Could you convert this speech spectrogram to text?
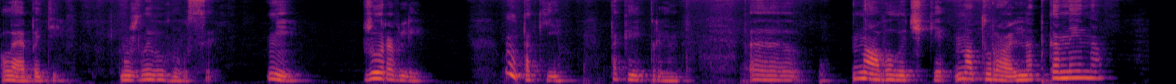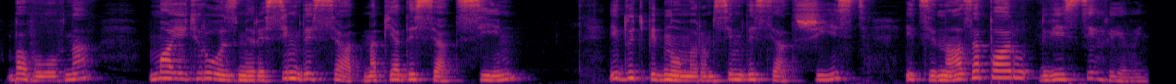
лебеді. Можливо, гуси. Ні, журавлі. Ну, такі, такий принт. Е, наволочки натуральна тканина, бавовна. Мають розміри 70 на 57. Ідуть під номером 76. І ціна за пару 200 гривень.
